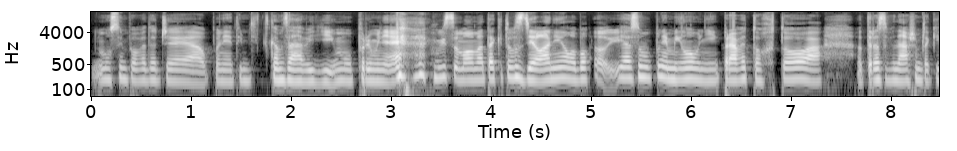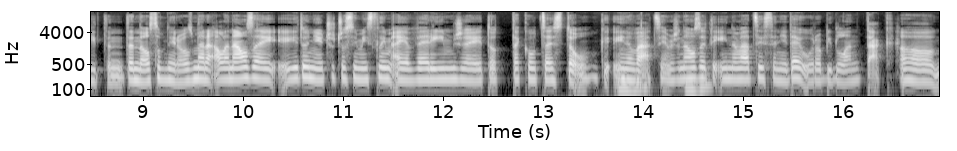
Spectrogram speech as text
musím povedať, že ja úplne tým deckám závidím úprimne, ak by som mala mať takéto vzdelanie, lebo uh, ja som úplne milovník práve tohto a teraz vnášam taký ten, ten osobný rozmer, ale naozaj je to niečo, čo si myslím a ja verím, že je to takou cestou k mhm. inováciám, mm-hmm. že naozaj mhm. tie inovácie sa nedajú urobiť len tak. Uh,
